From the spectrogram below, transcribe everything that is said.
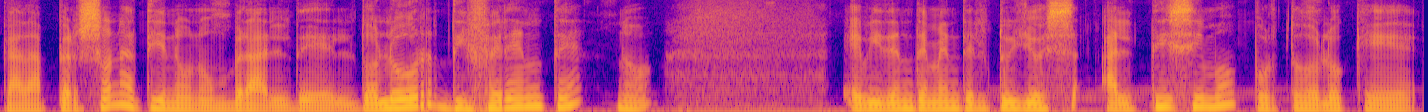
cada persona tiene un umbral del dolor diferente, ¿no? Evidentemente el tuyo es altísimo por todo lo que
